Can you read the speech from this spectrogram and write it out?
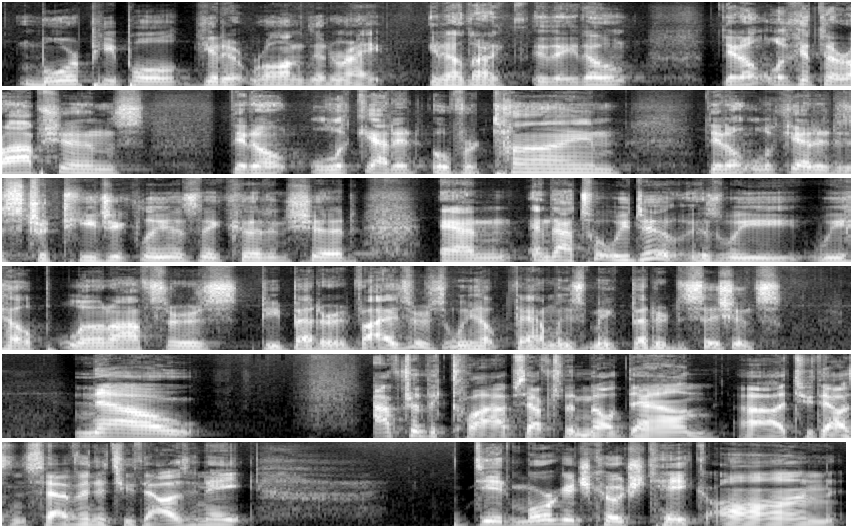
More people get it wrong than right. You know, like they don't they don't look at their options. They don't look at it over time. They don't look at it as strategically as they could and should. And and that's what we do is we we help loan officers be better advisors and we help families make better decisions. Now, after the collapse, after the meltdown, uh, 2007 to 2008, did Mortgage Coach take on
